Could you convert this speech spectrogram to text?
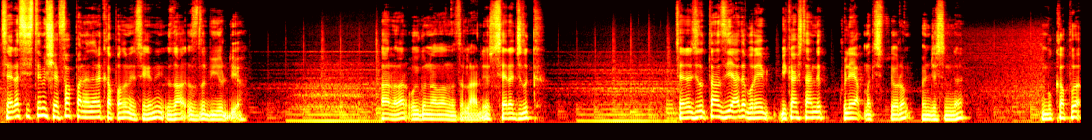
Sera sistemi şeffaf panellere kapalı bir şekilde daha hızlı büyür diyor. Tarlalar uygun alan hazırlar diyor. Seracılık Seracılıktan ziyade buraya birkaç tane de kule yapmak istiyorum öncesinde. Bu kapı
